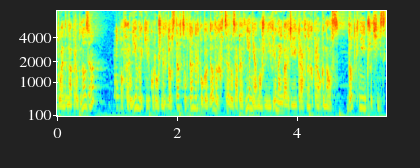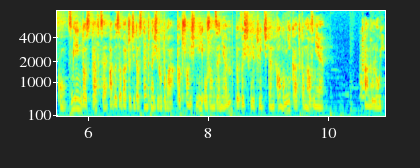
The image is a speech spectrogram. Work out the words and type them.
Błędna prognoza? Oferujemy kilku różnych dostawców danych pogodowych w celu zapewnienia możliwie najbardziej trafnych prognoz. Dotknij przycisku Zmień dostawcę, aby zobaczyć dostępne źródła. Potrząśnij urządzeniem, by wyświetlić ten komunikat ponownie. Anuluj.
